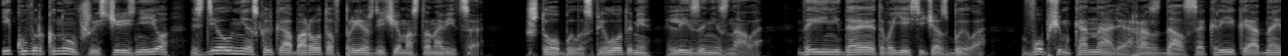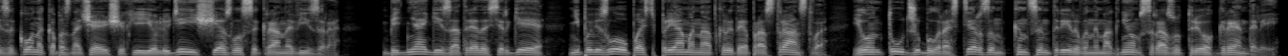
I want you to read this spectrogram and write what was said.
и, кувыркнувшись через нее, сделал несколько оборотов, прежде чем остановиться. Что было с пилотами, Лиза не знала. Да и не до этого ей сейчас было. В общем канале раздался крик, и одна из иконок, обозначающих ее людей, исчезла с экрана визора – Бедняге из отряда Сергея не повезло упасть прямо на открытое пространство, и он тут же был растерзан концентрированным огнем сразу трех гренделей.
